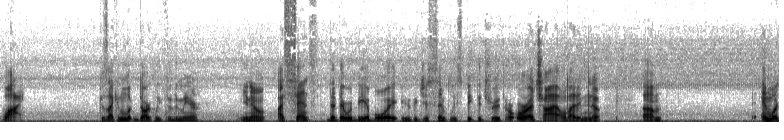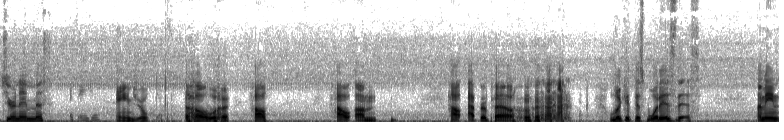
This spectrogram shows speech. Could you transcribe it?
Why? Because I can look darkly through the mirror. You know, I sensed that there would be a boy who could just simply speak the truth, or, or a child. I didn't know. Um, and what's your name, Miss It's Angel. Angel? Yes. Oh, how, how, um, how apropos. Look at this. What is this? I mean,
